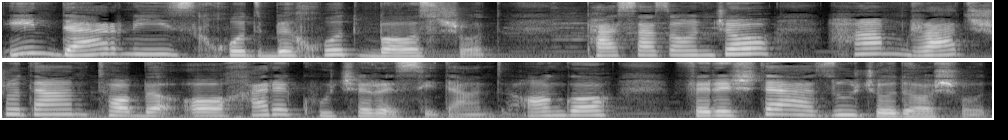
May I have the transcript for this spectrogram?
این در نیز خود به خود باز شد. پس از آنجا هم رد شدند تا به آخر کوچه رسیدند. آنگاه فرشته از او جدا شد.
